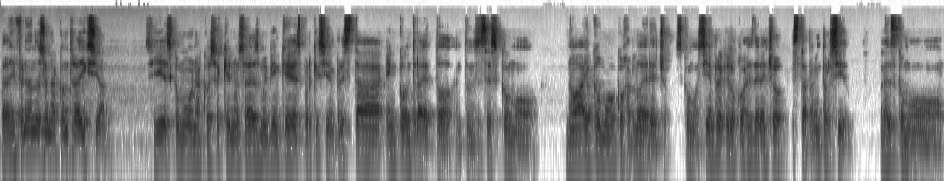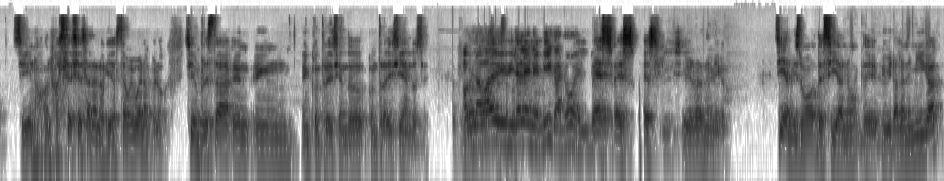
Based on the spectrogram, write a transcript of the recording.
Para mí Fernando es una contradicción. Sí, es como una cosa que no sabes muy bien qué es porque siempre está en contra de todo. Entonces es como, no hay como cogerlo derecho. Es como siempre que lo coges derecho está también torcido. Entonces como, sí, no, no sé si esa analogía está muy buena, pero siempre está en, en, en contradiciendo, contradiciéndose. Hablaba de vivir a la enemiga, ¿no? El... Es, es, es vivir a la enemiga. Sí, él mismo decía, ¿no? De vivir a la enemiga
